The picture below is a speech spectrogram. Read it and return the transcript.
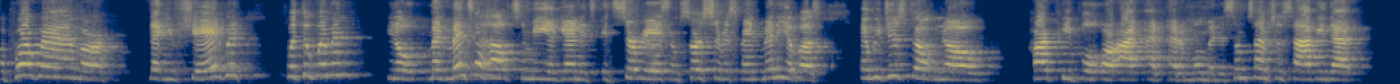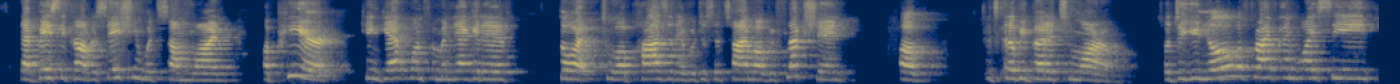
a program or that you've shared with, with the women? You know, mental health to me, again, it's, it's serious. I'm so serious for many of us. And we just don't know how people are at, at, at a moment. And sometimes just having that, that basic conversation with someone, a peer, can get one from a negative thought to a positive or just a time of reflection of it's going to be better tomorrow. So do you know of Thrive NYC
